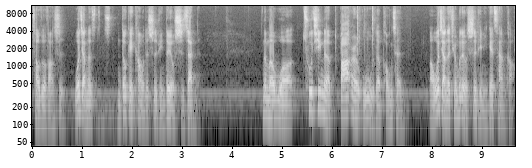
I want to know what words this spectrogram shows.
操作方式。我讲的你都可以看我的视频，都有实战的。那么我出清了八二五五的鹏程啊，我讲的全部都有视频，你可以参考。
